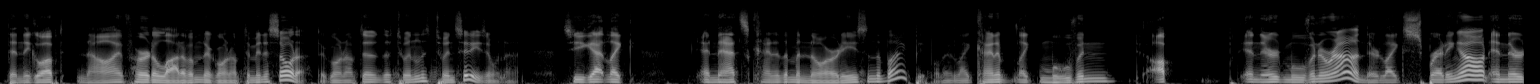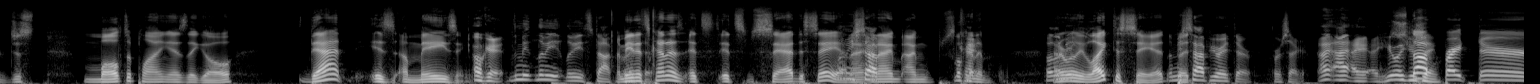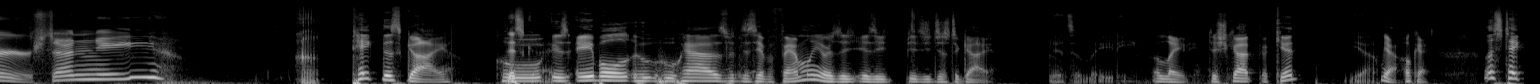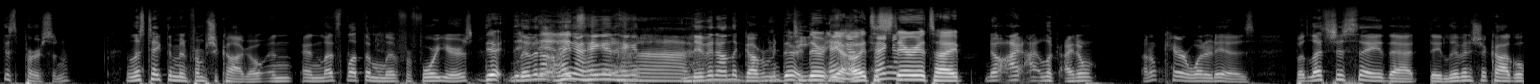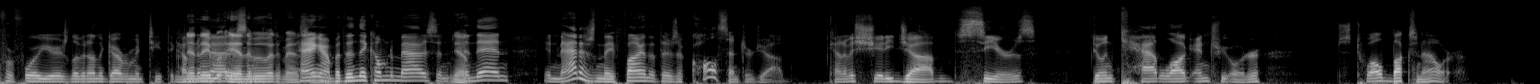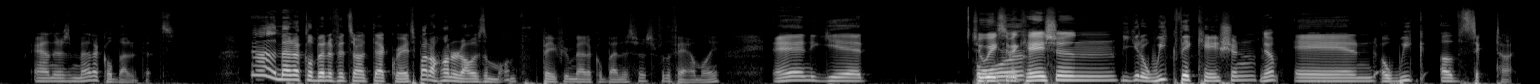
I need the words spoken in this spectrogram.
Then they go up. now I've heard a lot of them. They're going up to Minnesota. They're going up to the twin Twin Cities and whatnot. So you got like, and that's kind of the minorities and the black people. They're like kind of like moving up, and they're moving around. They're like spreading out, and they're just multiplying as they go. That is amazing. Okay, let me let me let me stop. I mean, right it's kind of it's it's sad to say, Let and, I, and I'm I'm Okay, kind of I don't me, really like to say it, let me stop you right there for a second. I I I- hear what you're saying. Stop right there, Sonny. Take this guy who This is able who who has does he have a family or is he is he is he just a guy? It's a lady. A lady. Does she got a kid? Yeah. Yeah, okay. Let's take this person and let's take them in from Chicago and and let's let them live for 4 years living on hang on hang on hang on living on the government They're, they're, yeah, on, oh, it's a hang on. stereotype. No, I, I look. I don't. I don't care what it is. But let's just say that they live in Chicago for four years, living on the government teat. They And come then to they, Madison. yeah, they move out to Madison. hang on, but then they come to Madison, and then in Madison they find that there's a call center job, kind of a shitty job, Sears, doing catalog entry order, just twelve bucks an hour, and there's medical benefits. Now the medical benefits aren't that great. It's about hundred dollars a month to pay for your medical benefits for the family, and you get Two weeks of vacation. you get a week vacation Yep. and a week of sick time.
